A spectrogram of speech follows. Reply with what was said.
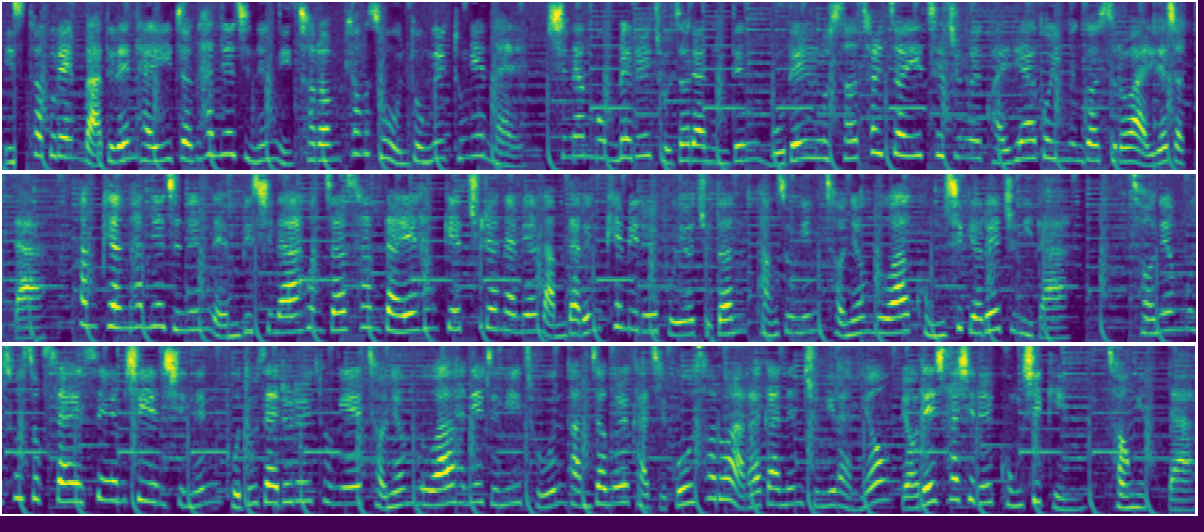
인스타그램 마들렌 하이 전 한예진은 이처럼 평소 운동을 통해 날씬한 몸매를 조절하는 등 모델로서 철저히 체중을 관리하고 있는 것으로 알려졌다. 한편 한예진은 MBC나 혼자 산다에 함께 출연하며 남다른 케미를 보여주던 방송인 전현무와 공식 열애 중이다. 전현무 소속사 SMCNC는 보도자료를 통해 전현무와 한예진이 좋은 감정을 가지고 서로 알아가는 중이라며 열애 사실을 공식 인정했다.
